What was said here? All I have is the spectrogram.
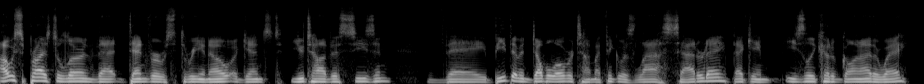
I was surprised to learn that Denver was 3 0 against Utah this season. They beat them in double overtime. I think it was last Saturday. That game easily could have gone either way.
